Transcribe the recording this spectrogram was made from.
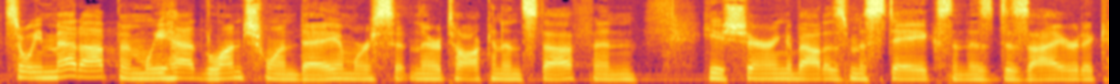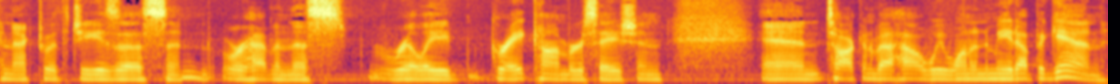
So we met up and we had lunch one day, and we're sitting there talking and stuff. And he's sharing about his mistakes and his desire to connect with Jesus. And we're having this really great conversation and talking about how we wanted to meet up again.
